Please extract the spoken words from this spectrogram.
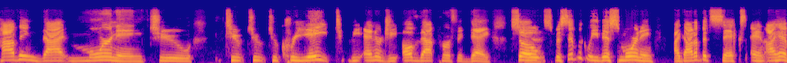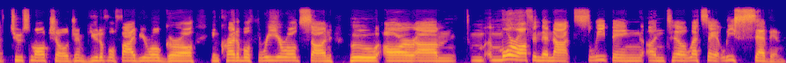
having that morning to to to to create the energy of that perfect day. So Yeah. specifically this morning. I got up at six and I have two small children, beautiful five year old girl, incredible three year old son who are um, m- more often than not sleeping until let's say at least seven.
